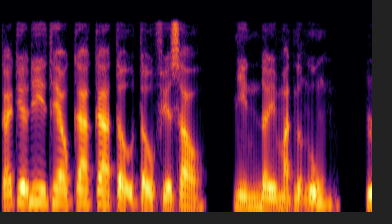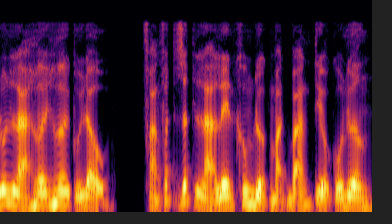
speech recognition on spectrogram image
cái kia đi theo ca ca tẩu tẩu phía sau, nhìn đầy mặt ngượng ngùng, luôn là hơi hơi cúi đầu, phảng phất rất là lên không được mặt bản tiểu cô nương.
